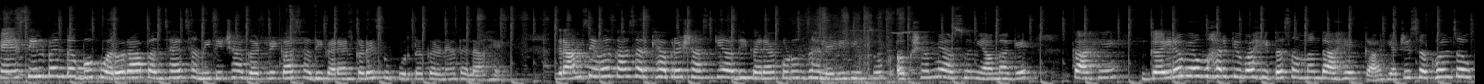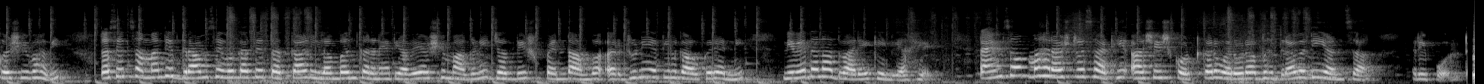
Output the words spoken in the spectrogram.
हे सीलबंद बुक वरोरा पंचायत समितीच्या गटविकास अधिकाऱ्यांकडे सुपूर्द करण्यात आलं आहे. ग्रामसेवकासारख्या प्रशासकीय अधिकाऱ्याकडून झालेली ही चूक अक्षम्य असून यामागे काही गैरव्यवहार किंवा हितसंबंध आहेत का याची सखोल चौकशी व्हावी तसेच संबंधित ग्रामसेवकाचे तत्काळ निलंबन करण्यात यावे अशी मागणी जगदीश पेंदाम व अर्जुनी येथील गावकऱ्यांनी निवेदनाद्वारे केली आहे. टाइम्स ऑफ महाराष्ट्रासाठी आशिष कोटकर वरोरा भद्रावती यांचा रिपोर्ट.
